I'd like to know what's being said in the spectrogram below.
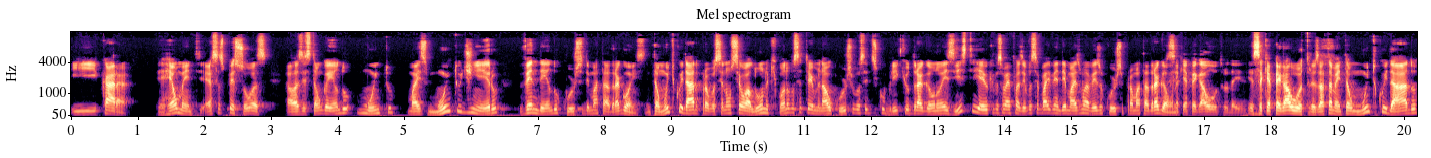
E, cara, é, realmente, essas pessoas, elas estão ganhando muito, mas muito dinheiro vendendo o curso de matar dragões. Então, muito cuidado para você não ser o aluno que quando você terminar o curso, você descobrir que o dragão não existe e aí o que você vai fazer, você vai vender mais uma vez o curso para matar dragão, você né? quer pegar outro daí. Você quer pegar outro, exatamente. Então, muito cuidado.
